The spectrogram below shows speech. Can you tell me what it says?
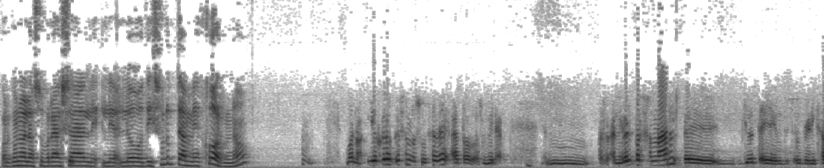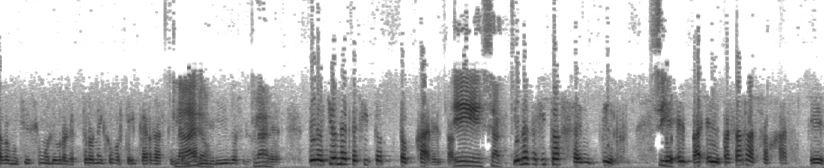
porque uno lo subraya le- le- lo disfruta mejor no Bueno, yo creo que eso nos sucede a todos. Mira, mm, a nivel personal, eh, yo he utilizado muchísimo libro electrónico porque hay cargas de Claro, 50.000 libros. y los claro. lees. Pero yo necesito tocar el papel. exacto Yo necesito sentir Sí. el, el pasar las hojas, eh,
